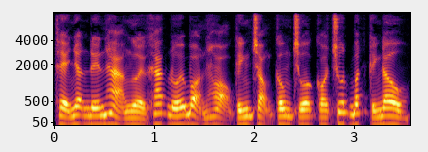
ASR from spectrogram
Thể nhận đến hạ người khác đối bọn họ kính trọng công chúa có chút bất kính đâu.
